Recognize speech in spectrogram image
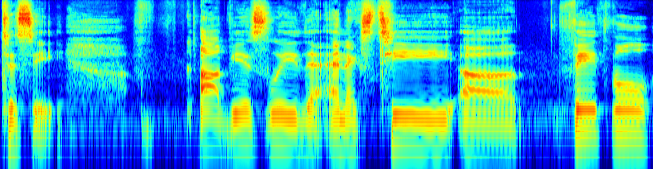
to see. Obviously, the NXT uh, faithful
